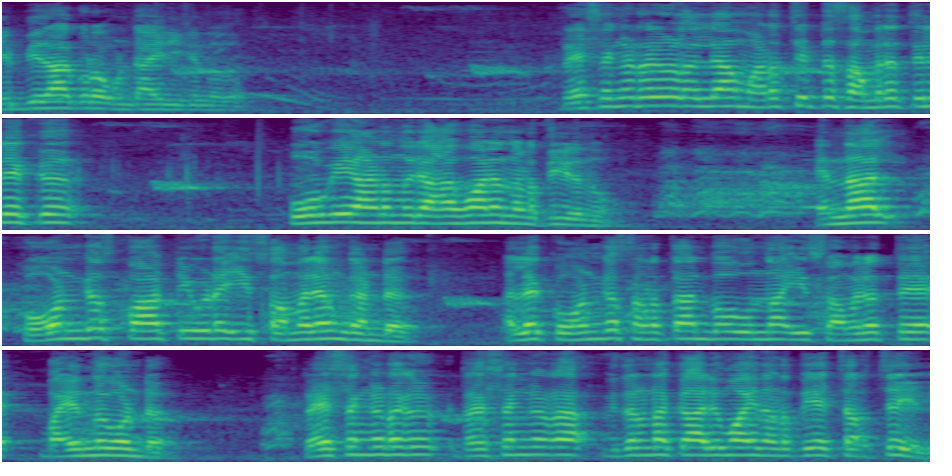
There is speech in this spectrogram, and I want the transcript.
ലഭ്യതാക്കുറവ് ഉണ്ടായിരിക്കുന്നത്. റേഷൻ കടകളെല്ലാം അടച്ചിട്ട് സമരത്തിലേക്ക് പോവുകയാണെന്നൊരു ആഹ്വാനം നടത്തിയിരുന്നു. എന്നാൽ കോൺഗ്രസ് പാർട്ടിയുടെ ഈ സമരം കണ്ട് അല്ലെ കോൺഗ്രസ് നടത്താൻ പോകുന്ന ഈ സമരത്തെ ഭയന്നുകൊണ്ട് റേഷൻ കടകൾ റേഷൻ കട വിതരണക്കാരുമായി നടത്തിയ ചർച്ചയിൽ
